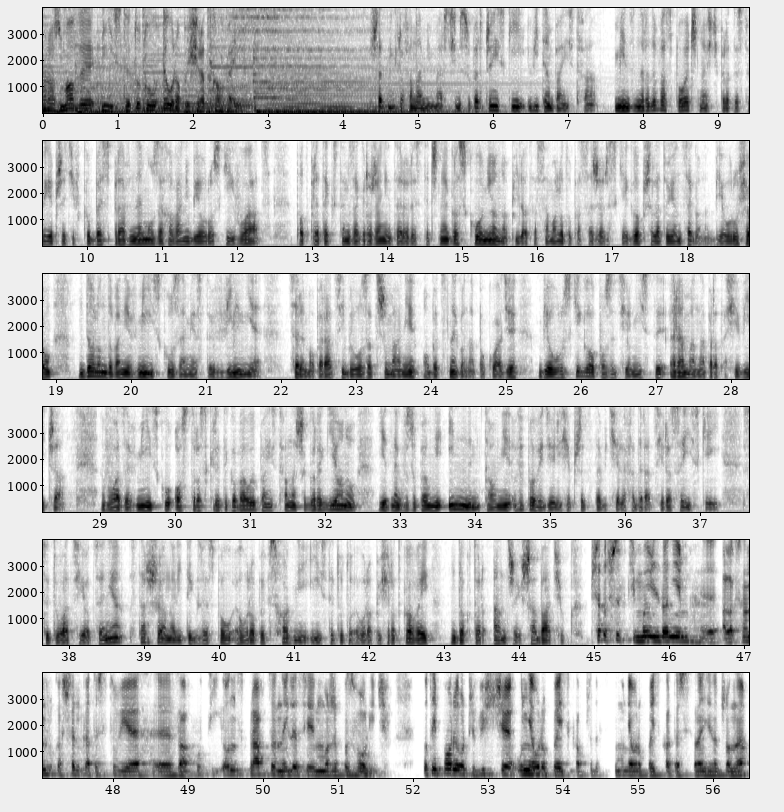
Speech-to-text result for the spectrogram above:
Rozmowy Instytutu Europy Środkowej. Przed mikrofonami Marcin Superczyński. Witam Państwa. Międzynarodowa społeczność protestuje przeciwko bezprawnemu zachowaniu białoruskich władz. Pod pretekstem zagrożenia terrorystycznego skłoniono pilota samolotu pasażerskiego przelatującego nad Białorusią do lądowania w Mińsku zamiast w Wilnie. Celem operacji było zatrzymanie obecnego na pokładzie białoruskiego opozycjonisty Ramana Pratasiewicza. Władze w Mińsku ostro skrytykowały państwa naszego regionu, jednak w zupełnie innym tonie wypowiedzieli się przedstawiciele Federacji Rosyjskiej. Sytuację ocenia starszy analityk zespołu Europy Wschodniej Instytutu Europy Środkowej dr Andrzej Szabaciuk. Przede wszystkim moim zdaniem e, Aleksandr Łukaszenka testuje e, Zachód i on sprawdza na ile sobie może pozwolić. Do tej pory oczywiście Unia Europejska, przede wszystkim Unia Europejska, ale też Stany Zjednoczone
